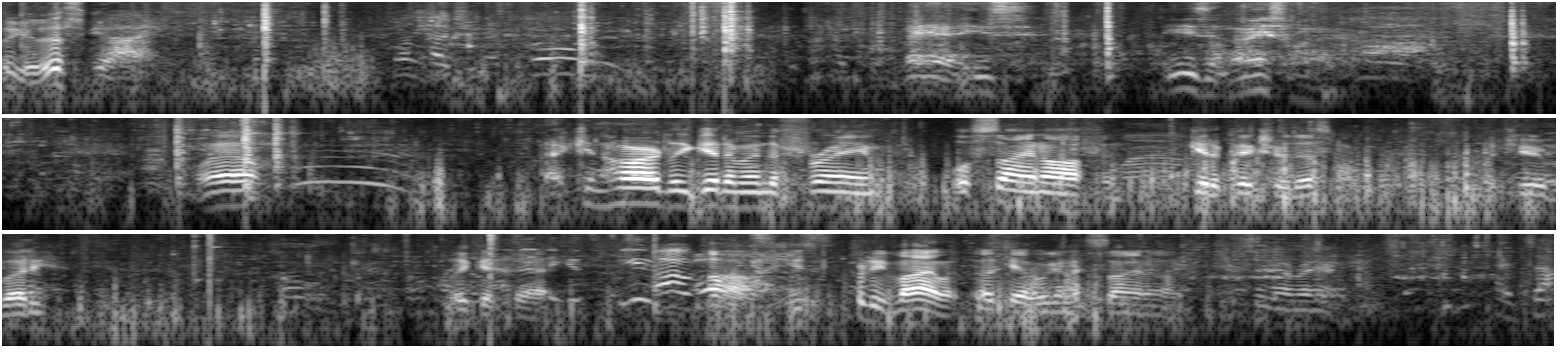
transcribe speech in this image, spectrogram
Look at this guy. don't touch me. Man, he's he's a nice one. Well, I can hardly get him in the frame. We'll sign off and get a picture of this one. Look here, buddy. Look at that. Oh, Oh, he's pretty violent. Okay, we're gonna sign off. Sit down right here. It's on.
